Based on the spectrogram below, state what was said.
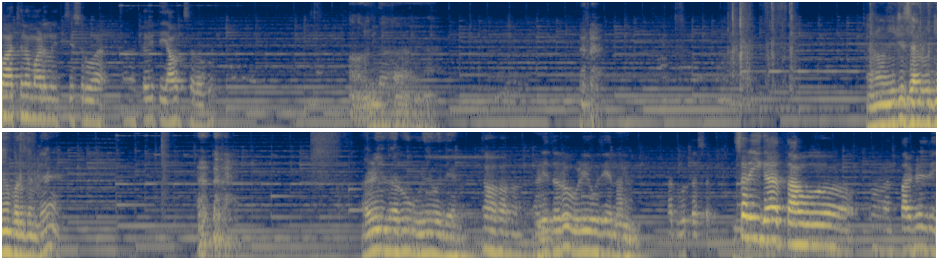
ವಾಚನ ಮಾಡಲು ಇಚ್ಛಿಸಿರುವ ಕವಿತೆ ಯಾವ್ದು ಸರ್ ಅದು? ಏನೋ ಇಡೀ ಸಾವಿರ ಬಗ್ಗೆ ಬರ್ದಂಡೆ ಅಳಿದರು ಉಳಿಯುವುದೇನು? ಅಳಿದರು ಉಳಿಯುವುದೇನು. ಅದ್ಭುತ ಸರ್. ಸರ್ ಈಗ ತಾವು ತಾವು ಹೇಳಿದ್ರಿ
